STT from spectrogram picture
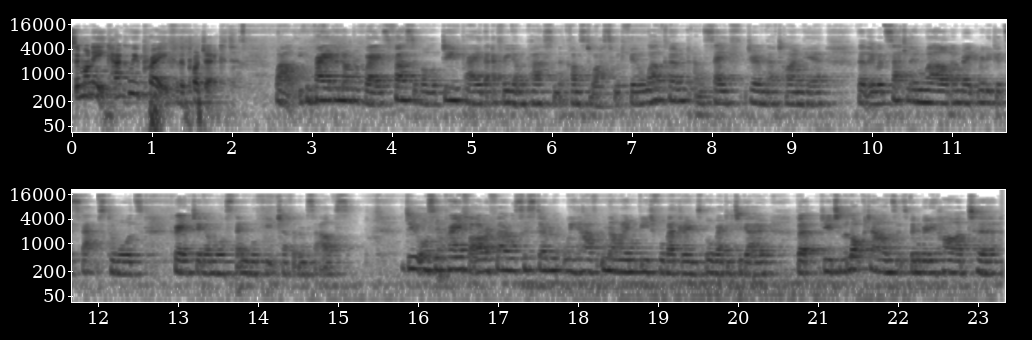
So, Monique, how can we pray for the project? Well, you can pray in a number of ways. First of all, do pray that every young person that comes to us would feel welcomed and safe during their time here, that they would settle in well and make really good steps towards creating a more stable future for themselves. Do also pray for our referral system. We have nine beautiful bedrooms all ready to go, but due to the lockdowns, it's been really hard to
